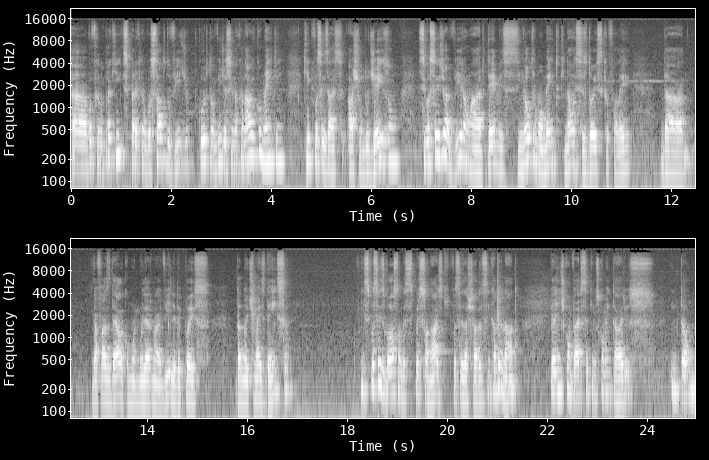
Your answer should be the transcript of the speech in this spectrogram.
uh, vou ficando por aqui, espero que tenham gostado do vídeo, curtam o vídeo, assinem o canal e comentem o que, que vocês acham do Jason, se vocês já viram a Artemis em outro momento, que não esses dois que eu falei, da, da fase dela como Mulher Maravilha, depois da Noite Mais Densa, e se vocês gostam desses personagens, o que vocês acharam desse encadernado? E a gente conversa aqui nos comentários. Então,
